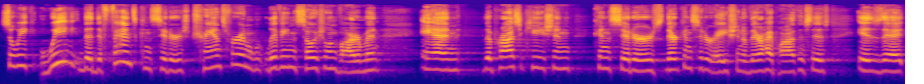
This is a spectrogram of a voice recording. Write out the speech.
So we, we, the defense considers transfer and living social environment and the prosecution considers, their consideration of their hypothesis is that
